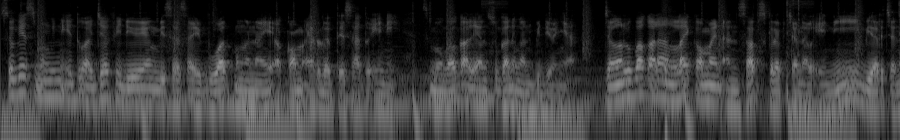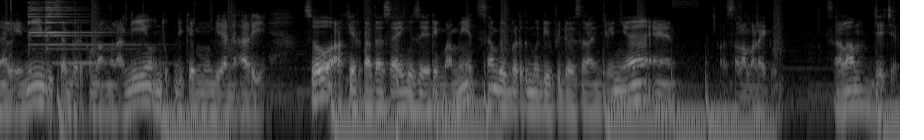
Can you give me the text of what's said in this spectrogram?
So guys, mungkin itu aja video yang bisa saya buat mengenai Akom R.T1 ini. Semoga kalian suka dengan videonya. Jangan lupa kalian like, comment, and subscribe channel ini, biar channel ini bisa berkembang lagi untuk di kemudian hari. So, akhir kata saya Guzairi pamit, sampai bertemu di video selanjutnya, and Assalamualaikum. Salam jajan.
